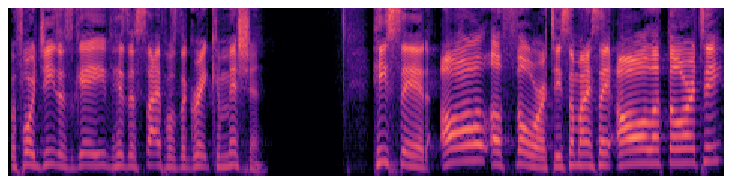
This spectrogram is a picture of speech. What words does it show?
before Jesus gave his disciples the Great Commission. He said, All authority, somebody say, All authority.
